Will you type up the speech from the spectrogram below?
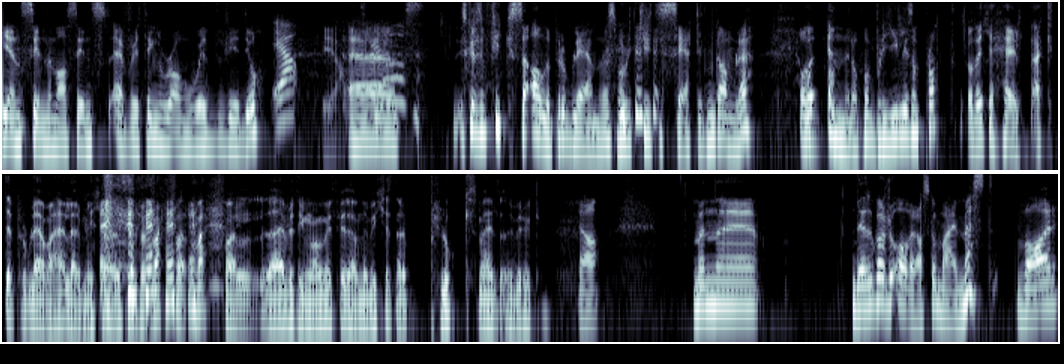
i en Cinema Sins Everything Wrong With-video. Ja. Eh, de skal liksom fikse alle problemene som har blitt kritisert i den gamle. Og det ender opp med å bli liksom platt. Og det er ikke helt ekte problemer heller. I hvert fall, hvert fall det er Everything Wrong With-videoen. Det er mye sånn plukk som er helt ubrukelig. Ja. Men eh, det som kanskje overraska meg mest, var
